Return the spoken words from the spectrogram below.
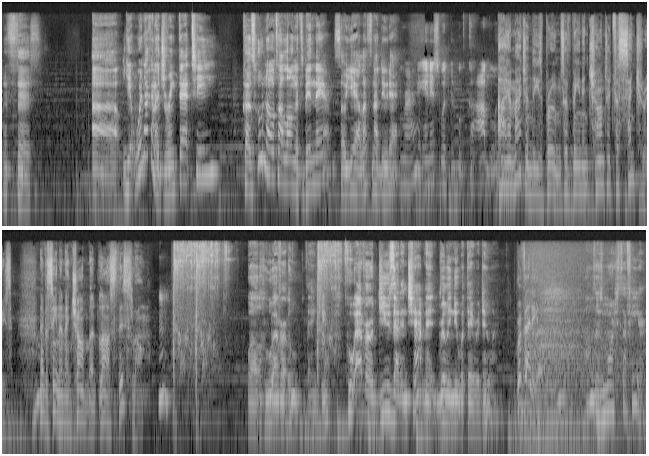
What's this? Uh, yeah, we're not gonna drink that tea. Cause who knows how long it's been there? So yeah, let's not do that. Right? And it's with the goblin. I imagine these brooms have been enchanted for centuries. Never seen an enchantment last this long. Hmm. Well, whoever, ooh, thank you. Whoever used that enchantment really knew what they were doing. Revelio. Oh, there's more stuff here.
